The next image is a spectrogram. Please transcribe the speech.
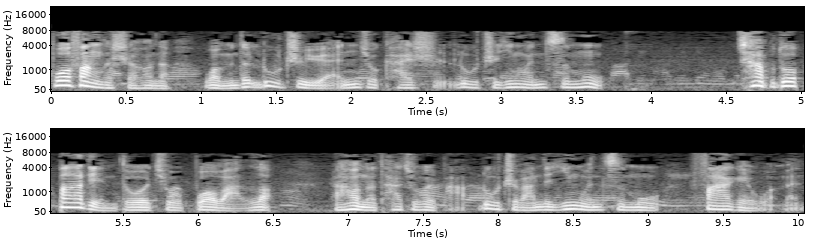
播放的时候呢，我们的录制员就开始录制英文字幕。差不多八点多就播完了，然后呢，他就会把录制完的英文字幕发给我们。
